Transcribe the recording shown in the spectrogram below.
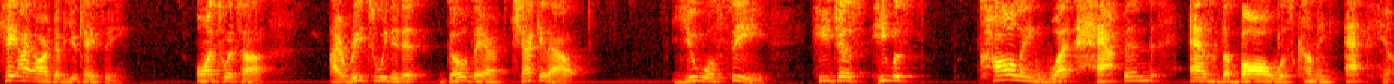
KIRWKC on Twitter, I retweeted it. Go there, check it out. You will see he just, he was calling what happened as the ball was coming at him.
